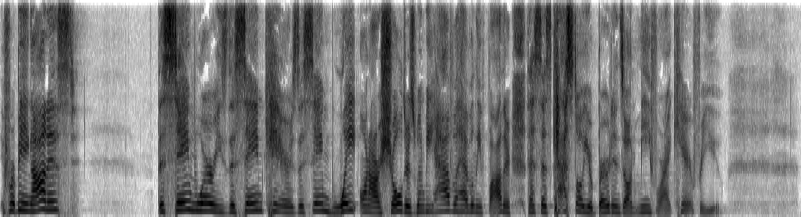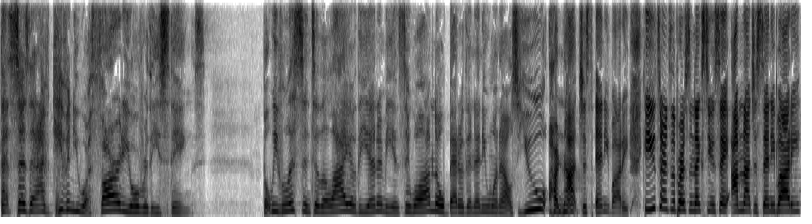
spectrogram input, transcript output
if we're being honest. The same worries, the same cares, the same weight on our shoulders when we have a Heavenly Father that says, Cast all your burdens on me, for I care for you. That says that I've given you authority over these things. But we've listened to the lie of the enemy and say, Well, I'm no better than anyone else. You are not just anybody. Can you turn to the person next to you and say, I'm not just anybody?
